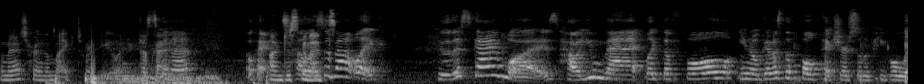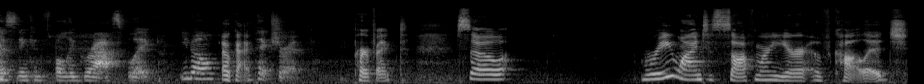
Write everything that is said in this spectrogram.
I'm gonna turn the mic toward you, and you're just Okay. gonna. Okay, I'm just tell gonna- us about like who this guy was, how you met, like the full. You know, give us the full picture so the people listening can fully grasp, like you know, Okay. picture it. Perfect. So, rewind to sophomore year of college.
